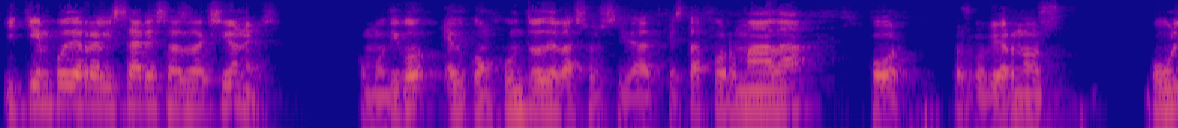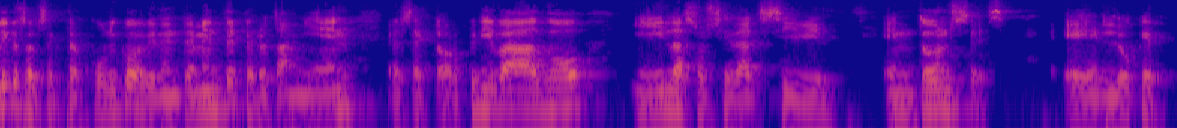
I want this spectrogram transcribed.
¿Y quién puede realizar esas acciones? Como digo, el conjunto de la sociedad, que está formada por los gobiernos públicos, el sector público, evidentemente, pero también el sector privado y la sociedad civil. Entonces, eh, lo que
